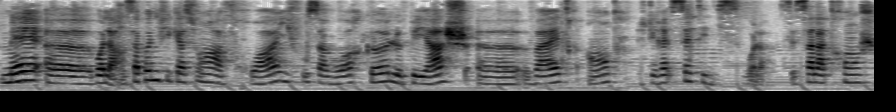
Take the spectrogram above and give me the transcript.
Mais euh, voilà, en saponification à froid, il faut savoir que le pH euh, va être entre, je dirais, 7 et 10. Voilà, c'est ça la tranche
